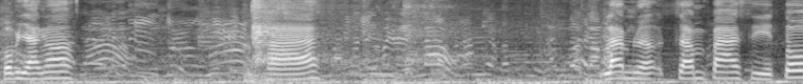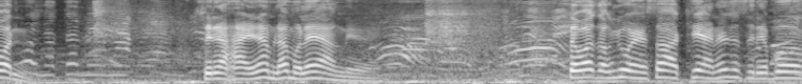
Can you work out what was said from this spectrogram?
ผมเป็นหยังเนาะขาล่ำเรืองจำปาสีต้น เสียหายน้ำแล้วเหมือนแรงนี่แต่ว่าต้องอยู่ให้สอดแจ้งนั่นจะเสียเบิง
